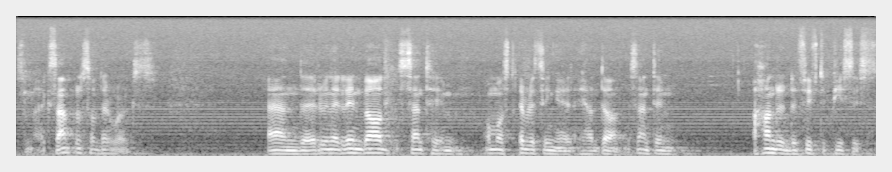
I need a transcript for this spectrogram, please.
some examples of their works. And uh, Rune Lindblad sent him almost everything he had done. He sent him 150 pieces,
